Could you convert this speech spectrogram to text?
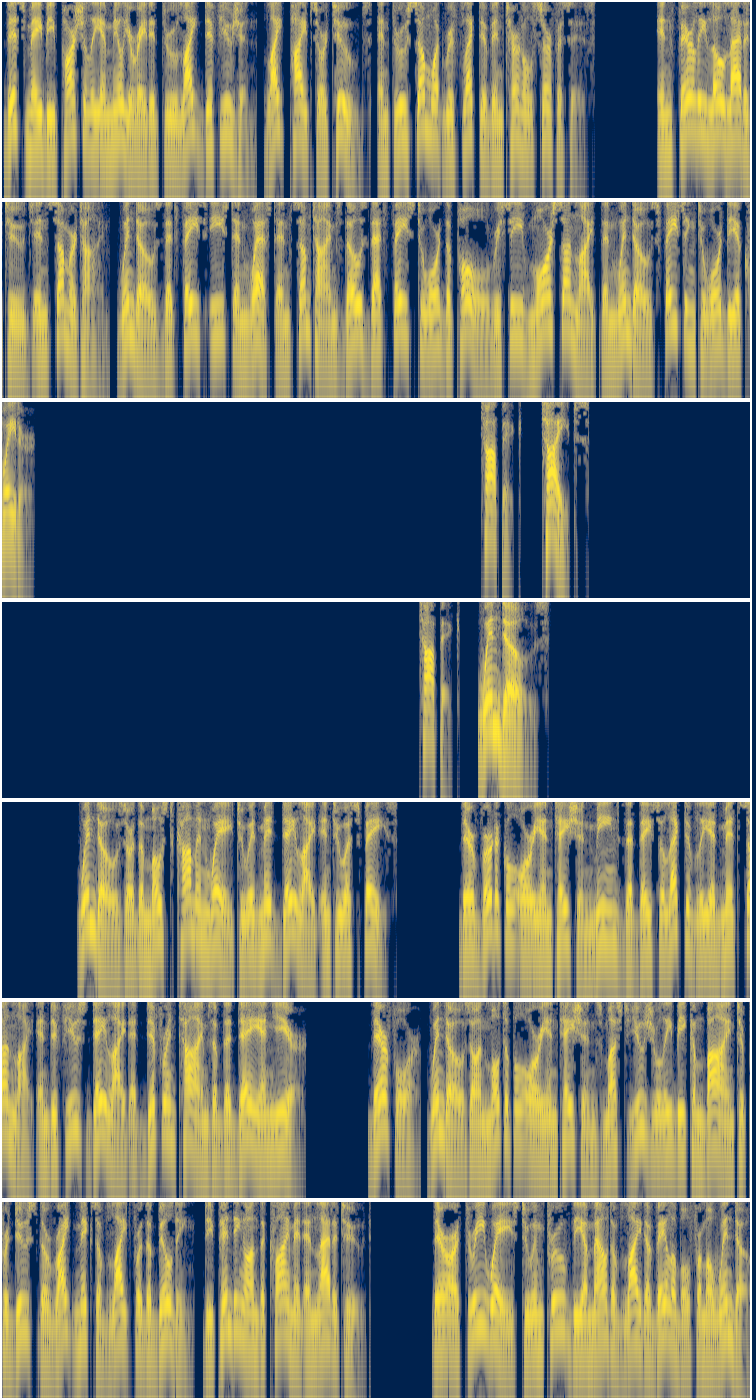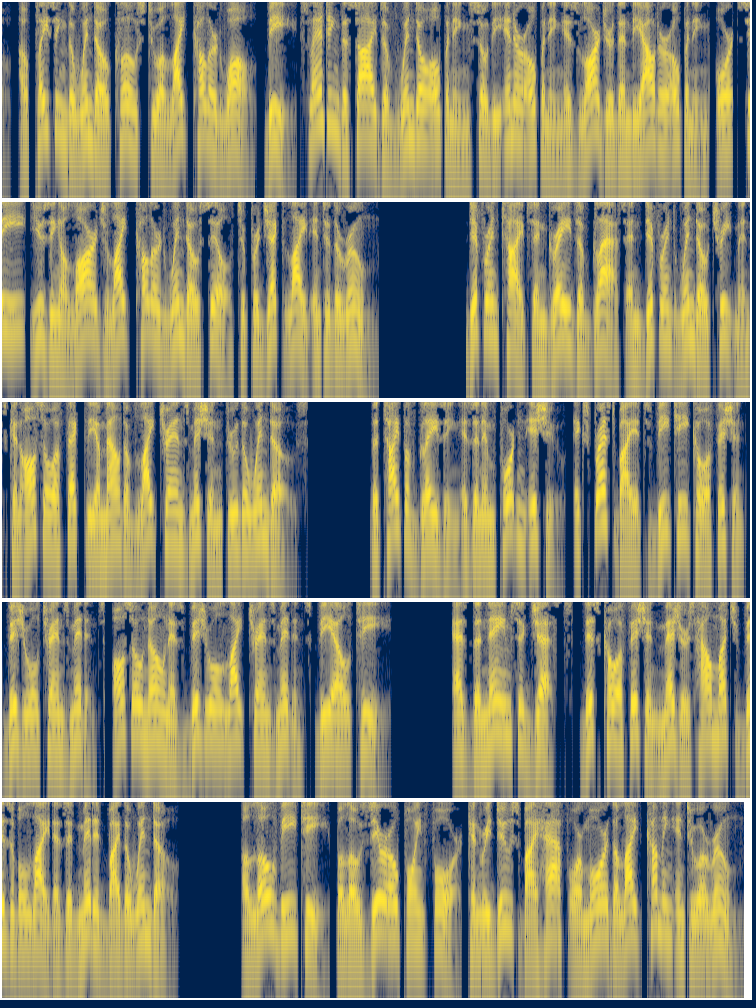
This may be partially ameliorated through light diffusion, light pipes or tubes, and through somewhat reflective internal surfaces. In fairly low latitudes in summertime, windows that face east and west and sometimes those that face toward the pole receive more sunlight than windows facing toward the equator. Topic: Types. Topic: Windows. Windows are the most common way to admit daylight into a space. Their vertical orientation means that they selectively admit sunlight and diffuse daylight at different times of the day and year. Therefore, windows on multiple orientations must usually be combined to produce the right mix of light for the building, depending on the climate and latitude. There are three ways to improve the amount of light available from a window, a. Placing the window close to a light-colored wall, b. Slanting the sides of window openings so the inner opening is larger than the outer opening, or c. Using a large light-colored window sill to project light into the room. Different types and grades of glass and different window treatments can also affect the amount of light transmission through the windows. The type of glazing is an important issue, expressed by its VT coefficient visual transmittance, also known as visual light transmittance VLT. As the name suggests, this coefficient measures how much visible light is admitted by the window. A low VT below 0.4 can reduce by half or more the light coming into a room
